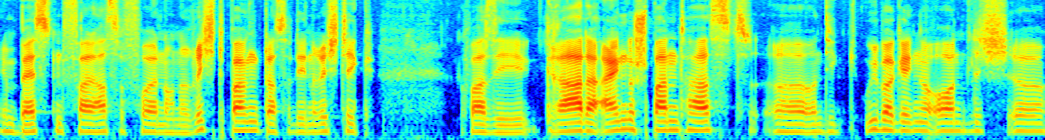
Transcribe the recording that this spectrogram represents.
Im besten Fall hast du vorher noch eine Richtbank, dass du den richtig quasi gerade eingespannt hast äh, und die Übergänge ordentlich äh,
